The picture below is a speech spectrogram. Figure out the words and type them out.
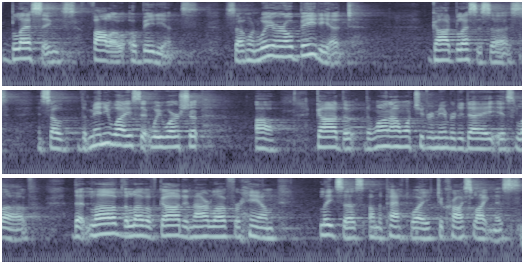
blessings follow obedience. So when we are obedient, God blesses us. And so the many ways that we worship uh, God, the, the one I want you to remember today is love. That love, the love of God, and our love for Him leads us on the pathway to Christ likeness.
